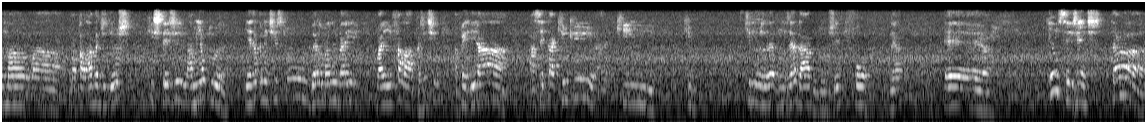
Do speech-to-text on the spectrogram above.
uma, uma, uma palavra de Deus que esteja à minha altura. E é exatamente isso que o Breno Manning vai, vai falar, para a gente aprender a, a, aceitar aquilo que, que, que, que nos, é, nos é dado, do jeito que for. Né? É... Eu não sei, gente. Tá.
